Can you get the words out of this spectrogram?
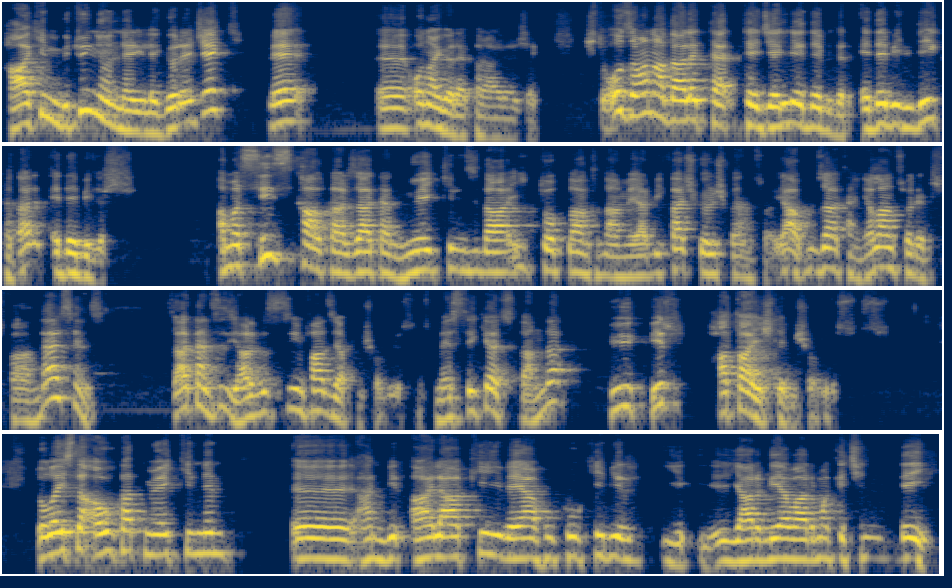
Hakim bütün yönleriyle görecek ve e, ona göre karar verecek. İşte o zaman adalet te- tecelli edebilir. Edebildiği kadar edebilir. Ama siz kalkar zaten müvekkilinizi daha ilk toplantıdan veya birkaç görüşmeden sonra ya bu zaten yalan söylemiş falan derseniz zaten siz yargısız infaz yapmış oluyorsunuz. Mesleki açıdan da büyük bir hata işlemiş oluyorsunuz. Dolayısıyla avukat müvekkilinin e, hani bir ahlaki veya hukuki bir yargıya varmak için değil,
